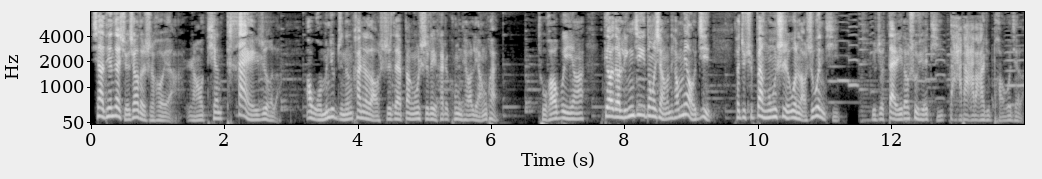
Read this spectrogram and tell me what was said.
夏天在学校的时候呀，然后天太热了啊，我们就只能看着老师在办公室里开着空调凉快。土豪不一样啊，调调灵机一动想了条妙计。他就去办公室问老师问题，于是带着一道数学题，叭叭叭就跑过去了。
